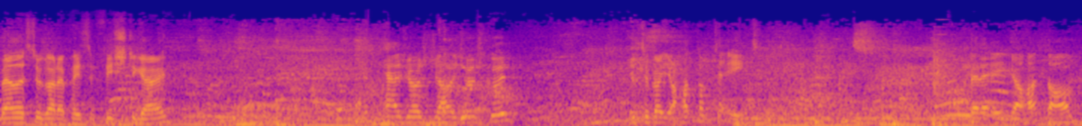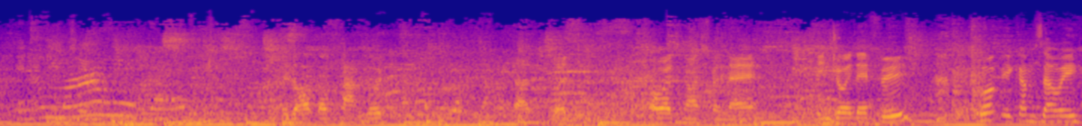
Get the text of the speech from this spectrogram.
Bella's still got her piece of fish to go. How's yours, Joe? Is yours good? You've still got your hot dog to eat. Better eat your hot dog. Is the hot dog part good? That's good. Always nice when they enjoy their food. Oh, here comes Zoe.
